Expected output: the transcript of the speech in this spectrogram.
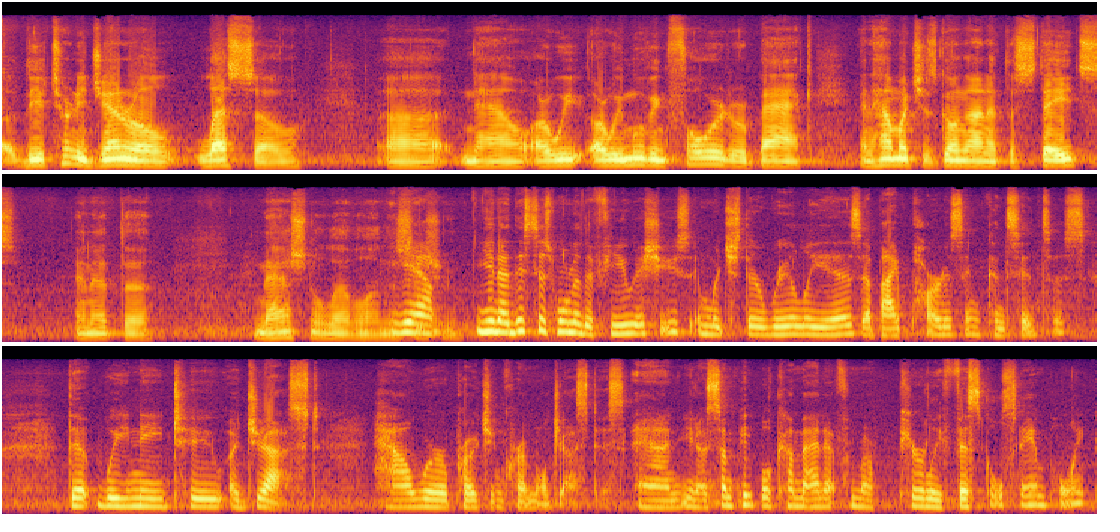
the Attorney General, less so uh, now. Are we, are we moving forward or back? And how much is going on at the states and at the national level on this yeah, issue? you know, this is one of the few issues in which there really is a bipartisan consensus that we need to adjust how we're approaching criminal justice. And, you know, some people come at it from a purely fiscal standpoint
